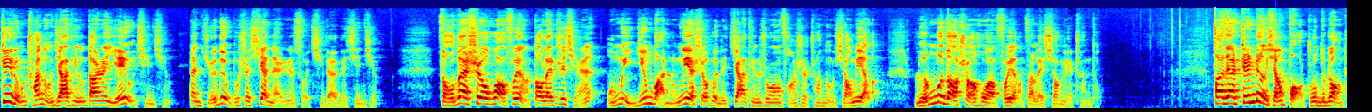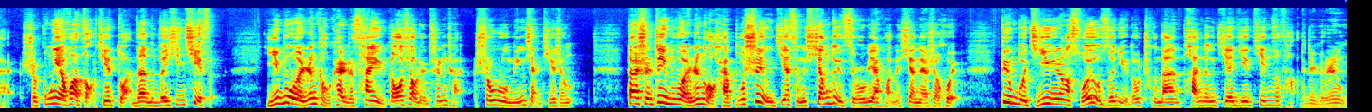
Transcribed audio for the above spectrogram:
这种传统家庭当然也有亲情，但绝对不是现代人所期待的亲情。早在社会化抚养到来之前，我们已经把农业社会的家庭生活方式传统消灭了，轮不到社会化抚养再来消灭传统。大家真正想保住的状态是工业化早期短暂的温馨气氛，一部分人口开始参与高效率的生产，收入明显提升。但是这部分人口还不适应阶层相对自由变化的现代社会，并不急于让所有子女都承担攀登阶级金字塔的这个任务，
